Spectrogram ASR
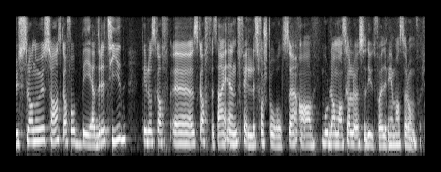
Russland og USA skal få bedre tid til å skaffe, uh, skaffe, seg en felles forståelse av hvordan man skal løse de utfordringene man står overfor.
